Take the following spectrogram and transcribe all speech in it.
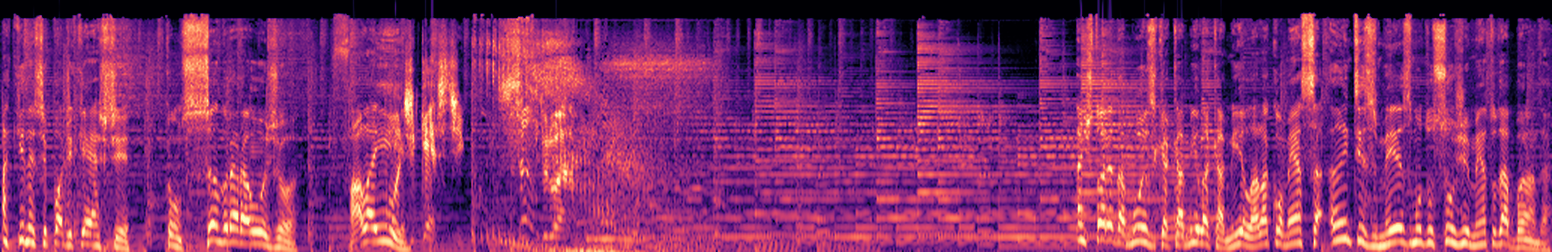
aqui nesse podcast com Sandro Araújo. Fala aí. Podcast Sandro Araújo. A história da música Camila Camila, ela começa antes mesmo do surgimento da banda,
